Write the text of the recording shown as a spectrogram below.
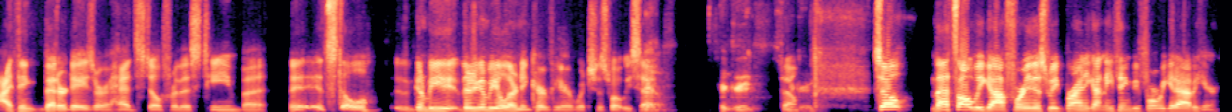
I think better days are ahead still for this team, but it's still going to be, there's going to be a learning curve here, which is what we said. Yeah. Agreed. So, Agreed. so that's all we got for you this week. Brian, you got anything before we get out of here?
